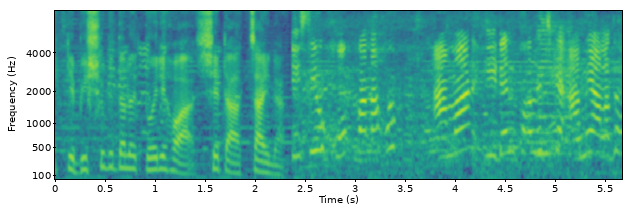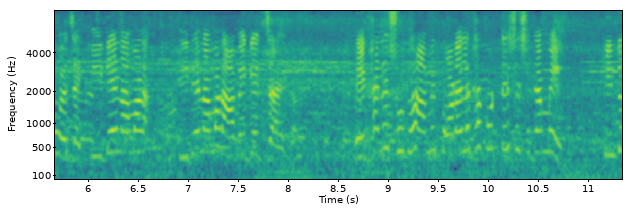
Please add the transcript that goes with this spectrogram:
একটি বিশ্ববিদ্যালয় তৈরি হওয়া, সেটা চাই না। ডিসিউ হোক বা না হোক, আমার ইডেন কলেজকে আমি আলাদা হয়ে যাই। ইডেন আমার ইডেন আমার আবেগের জায়গা। এখানে শুধু আমি পড়ালেখা করতে এসে সেটা মেয়ে কিন্তু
